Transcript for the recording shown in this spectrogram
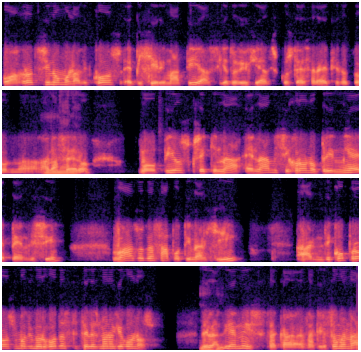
Ο αγρότης είναι ο μοναδικός επιχειρηματίας για το 2024, έτσι θα τον ναι. αναφέρω, ο οποίος ξεκινά 1,5 χρόνο πριν μια επένδυση, βάζοντας από την αρχή αρνητικό πρόσημο δημιουργώντας τη τελεσμένο Δηλαδή εμείς θα, θα κληθούμε να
